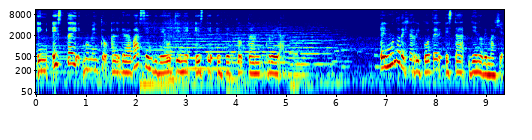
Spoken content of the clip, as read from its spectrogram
en este momento al grabarse el video tiene este efecto tan real. El mundo de Harry Potter está lleno de magia.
